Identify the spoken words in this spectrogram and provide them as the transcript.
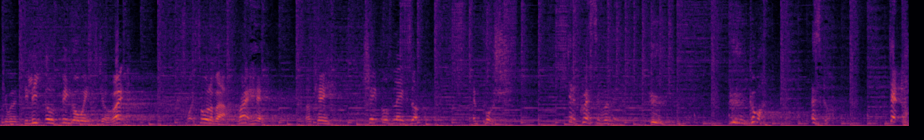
Okay, we're gonna delete those bingo wings, Joe, right? That's what it's all about, right here. Okay, shape those legs up and push. Get aggressive with it. Come on, let's go. Get low.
